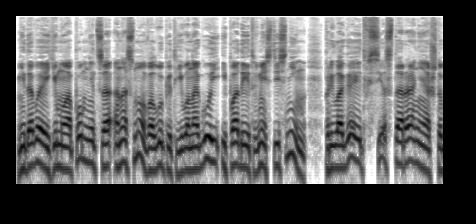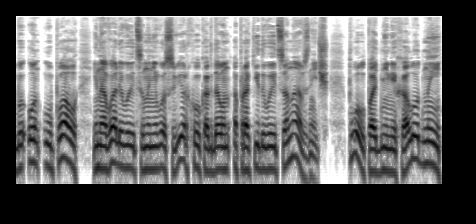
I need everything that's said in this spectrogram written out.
Не давая ему опомниться, она снова лупит его ногой и падает вместе с ним, прилагает все старания, чтобы он упал, и наваливается на него сверху, когда он опрокидывается навзничь. Пол под ними холодный,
